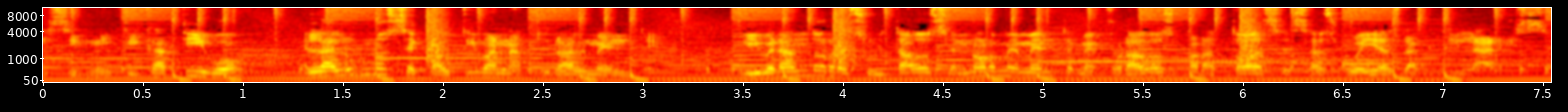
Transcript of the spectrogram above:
y significativo, el alumno se cautiva naturalmente, librando resultados enormemente mejorados para todas esas huellas dactilares.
